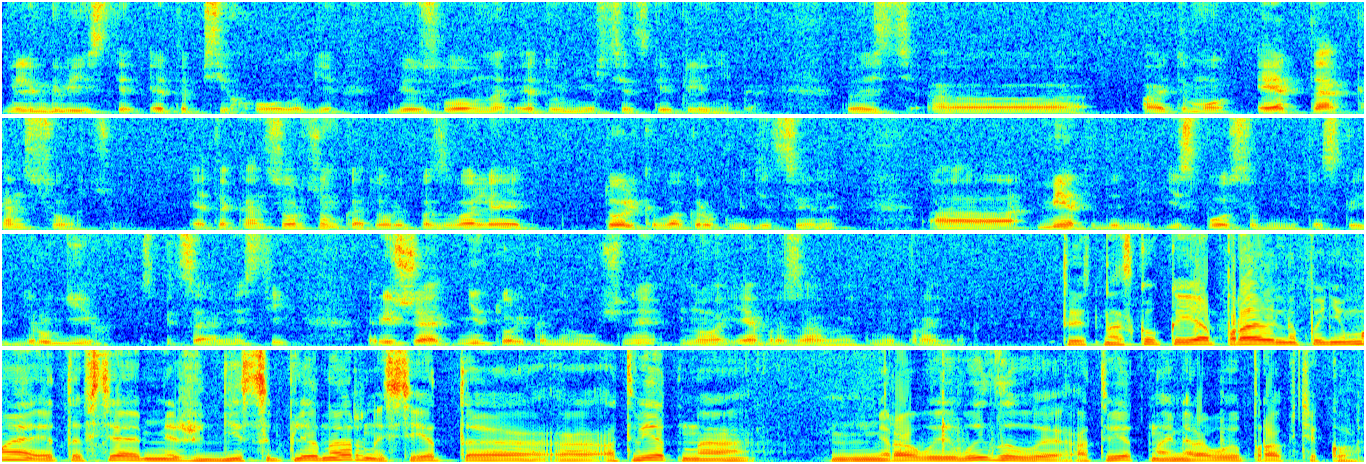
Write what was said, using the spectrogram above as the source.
лингвисты, это психологи, безусловно, это университетская клиника. То есть, э, поэтому это консорциум. Это консорциум, который позволяет только вокруг медицины, а методами и способами, так сказать, других специальностей решать не только научные, но и образовательные проекты. То есть, насколько я правильно понимаю, это вся междисциплинарность, это э, ответ на мировые вызовы, ответ на мировую практику.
